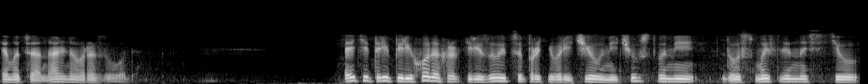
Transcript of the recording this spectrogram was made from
эмоционального развода. Эти три перехода характеризуются противоречивыми чувствами, двусмысленностью,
